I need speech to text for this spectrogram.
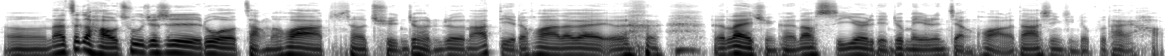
呃，那这个好处就是，如果涨的话，群就很热；那跌的话，大概呃，这个赖群可能到十一二点就没人讲话了，大家心情就不太好。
